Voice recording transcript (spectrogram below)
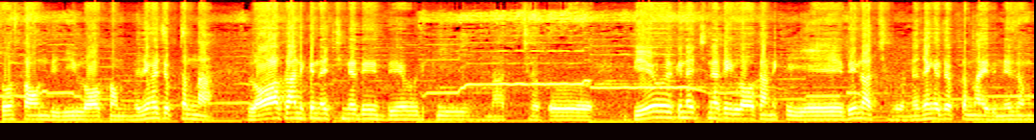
చూస్తూ ఉంది ఈ లోకం? నిజంగా చెప్తున్నా లోకానికి నచ్చినది దేవుడికి నచ్చదు. దేవుడికి నచ్చినది లోకానికి ఏది నచ్చదు? నిజంగా చెప్తున్నా ఇది నిజం.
